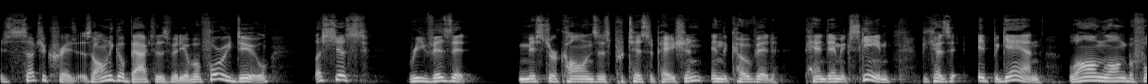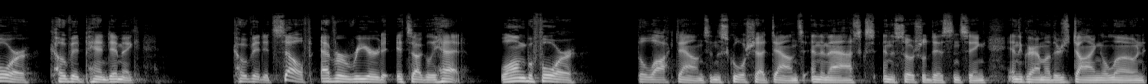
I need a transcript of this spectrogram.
it's such a crazy. So I want to go back to this video. Before we do, let's just revisit Mr. Collins's participation in the COVID pandemic scheme because it began long, long before COVID pandemic, COVID itself ever reared its ugly head. Long before the lockdowns and the school shutdowns and the masks and the social distancing and the grandmothers dying alone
